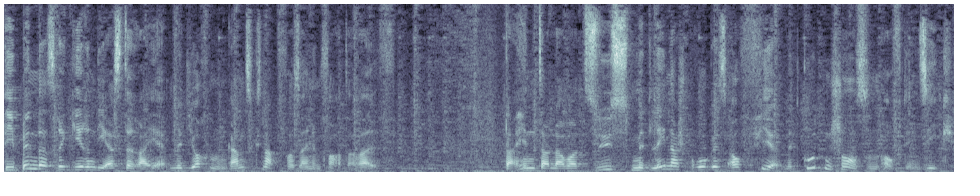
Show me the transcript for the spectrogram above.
Die Binders regieren die erste Reihe, mit Jochen ganz knapp vor seinem Vater Ralf. Dahinter lauert Süß mit Lena Sproges auf 4 mit guten Chancen auf den Sieg.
